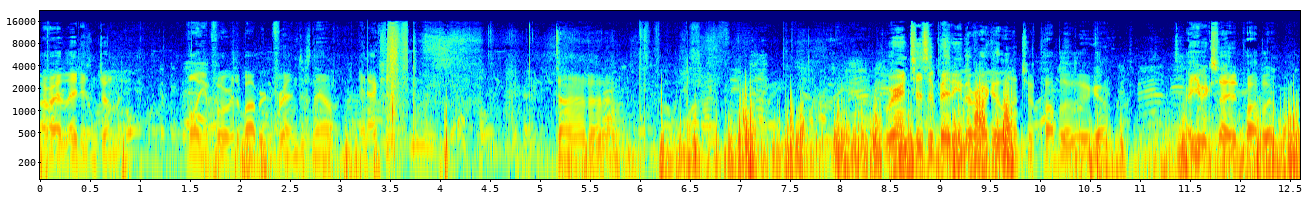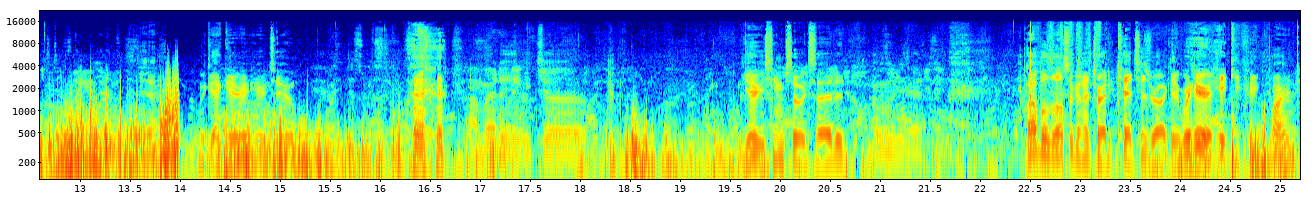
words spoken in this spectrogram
All right, ladies and gentlemen, Volume 4 of the Bobbert and Friends is now in action. Dun, dun, dun. We're anticipating the rocket launch of Pablo Lugo. Are you excited, Pablo? Yeah. We got Gary here too. I'm ready to. Gary seems so excited. Oh yeah. Pablo's also going to try to catch his rocket. We're here at Haikey Creek Park.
